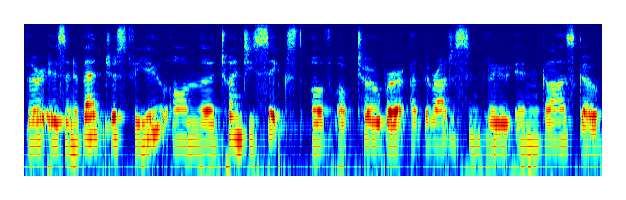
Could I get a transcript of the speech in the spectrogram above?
there is an event just for you on the 26th of October at the Radisson Blu in Glasgow.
